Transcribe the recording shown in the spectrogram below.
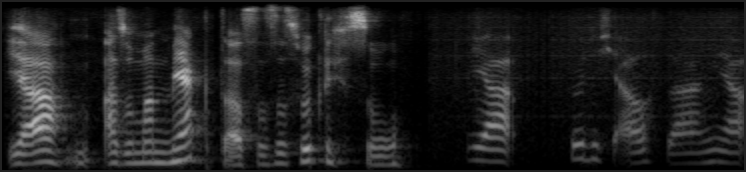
ja, also man merkt das, es ist wirklich so. Ja, würde ich auch sagen, ja.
